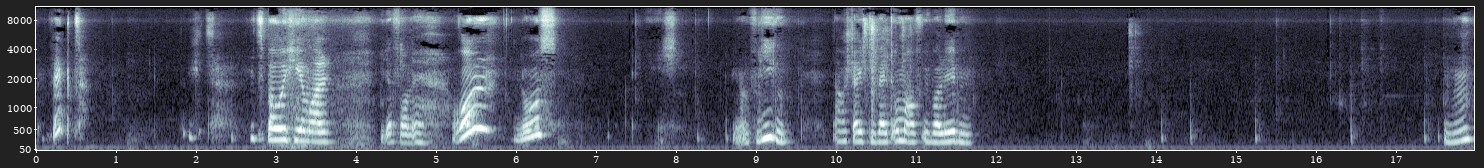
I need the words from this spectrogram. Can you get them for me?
perfekt. Jetzt, jetzt baue ich hier mal wieder vorne rum. Los. Ich bin am Fliegen. Nachher stelle ich die Welt um auf Überleben. Mhm.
